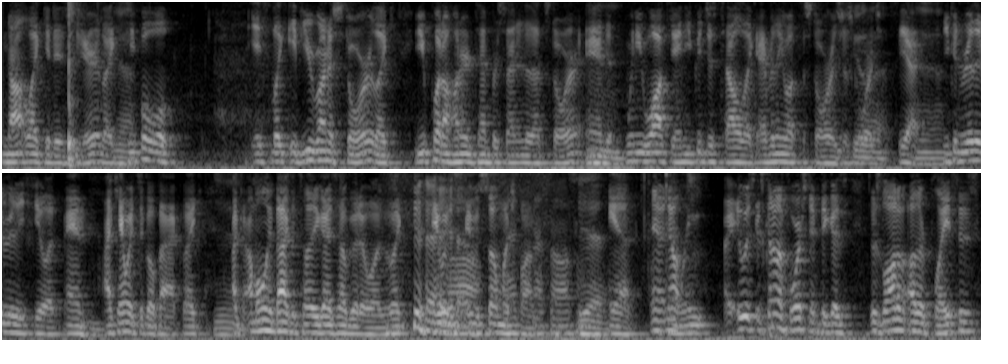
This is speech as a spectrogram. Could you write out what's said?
not like it is here. Like Yeah. people will. If like if you run a store, like you put 110 percent into that store, and Mhm. when you walk in, you could just tell like everything about the store is You just gorgeous. Yeah, yeah. you can really really feel it, and I can't wait to go back. Like Yeah. I, I'm only back to tell you guys how good it was. Like it was it was so much that's, fun. That's awesome. Yeah. Yeah, and no, it was it's kind of unfortunate because there's a lot of other places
